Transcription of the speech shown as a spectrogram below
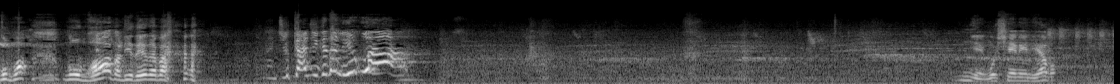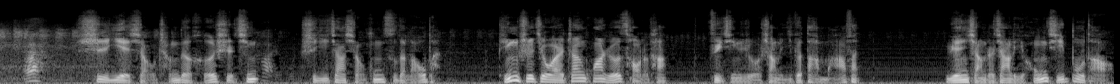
我怕我怕到你得了吧？那你就赶紧跟他离婚啊！你让我想两天不？啊？事业小成的何世清是一家小公司的老板，平时就爱沾花惹草的他，最近惹上了一个大麻烦。原想着家里红旗不倒，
